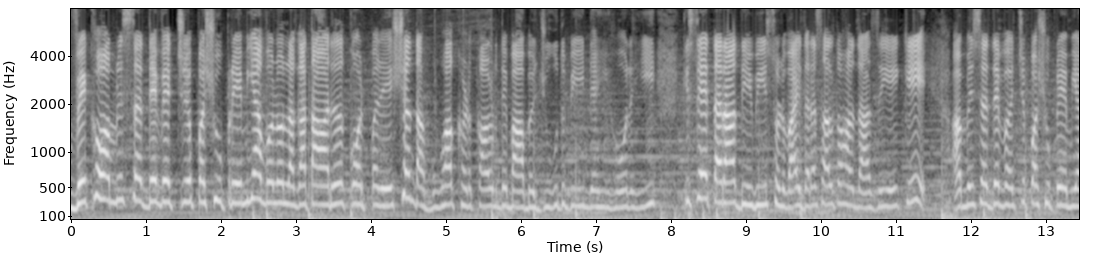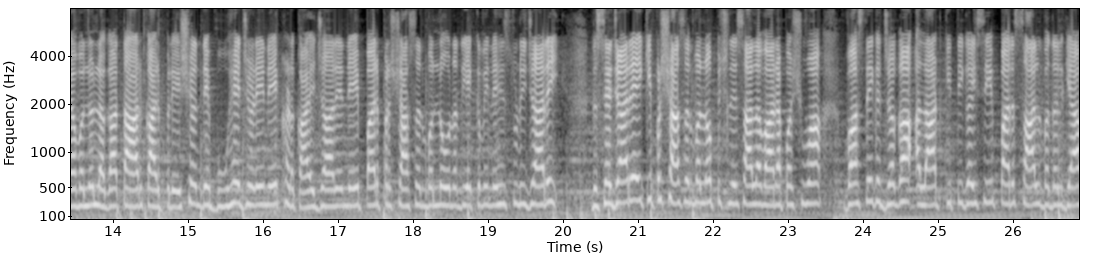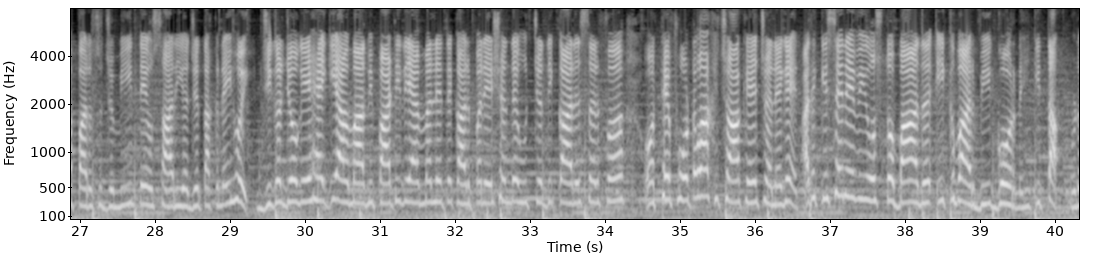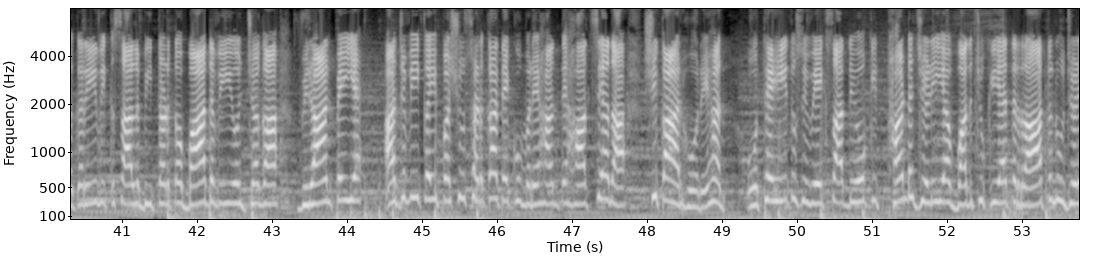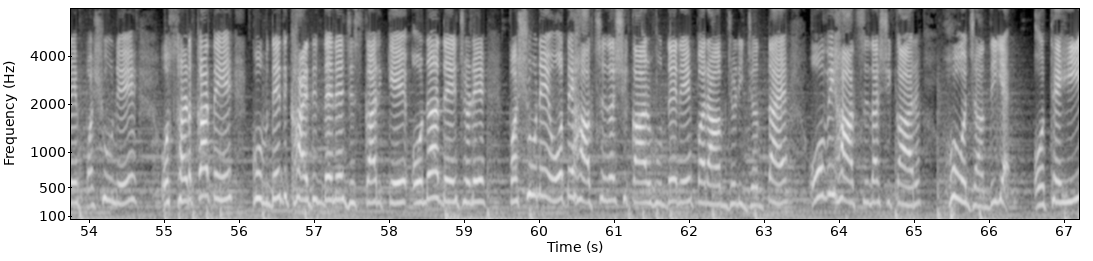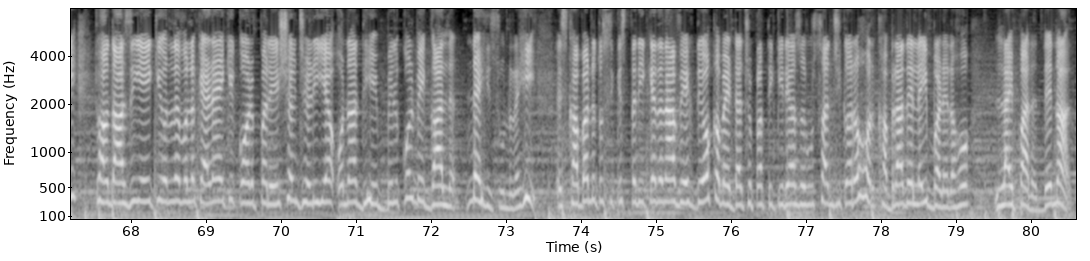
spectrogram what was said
ਵੇਖੋ, ਅੰਮ੍ਰਿਤਸਰ ਦੇ ਵਿੱਚ ਪਸ਼ੂ ਪ੍ਰੇਮੀਆਂ ਵੱਲੋਂ ਲਗਾਤਾਰ ਕਾਰਪੋਰੇਸ਼ਨ ਦਾ ਬੂਹਾ ਖੜਕਾਉਣ ਦੇ ਬਾਵਜੂਦ ਵੀ ਨਹੀਂ ਹੋ ਰਹੀ। ਕਿਸੇ ਤਰ੍ਹਾਂ ਦੀ ਵੀ ਸੁਣਵਾਈ। ਦਰਅਸਲ ਤੁਹਾਨੂੰ ਦੱਸ ਦਈਏ ਕਿ ਅੰਮ੍ਰਿਤਸਰ ਦੇ ਵਿੱਚ ਪਸ਼ੂ ਪ੍ਰੇਮੀਆਂ ਵੱਲੋਂ ਲਗਾਤਾਰ ਕਾਰਪੋਰੇਸ਼ਨ ਦੇ ਬੂਹੇ ਜਿਹੜੇ ਨੇ ਖੜਕਾਏ ਜਾ ਰਹੇ ਨੇ, ਪਰ ਪ੍ਰਸ਼ਾਸਨ ਵੱਲੋਂ ਉਹਨਾਂ ਦੀ ਇੱਕ ਵੀ ਨਹੀਂ ਸੁਣੀ ਜਾ ਰਹੀ। ਦੱਸਿਆ ਜਾ ਰਿਹਾ ਹੈ ਕਿ ਪ੍ਰਸ਼ਾਸਨ ਵੱਲੋਂ ਪਿਛਲੇ ਸਾਲ ਆਵਾਰਾ ਪਸ਼ੂਆਂ ਵਾਸਤੇ ਇੱਕ ਜਗ੍ਹਾ ਅਲਾਟ ਕੀਤੀ ਗਈ ਸੀ, ਪਰ ਸਾਲ ਬਦਲ ਗਿਆ, ਪਰ ਉਸ ਜ਼ਮੀਨ ਤੇ ਉਸਾਰੀ ਅਜੇ ਤੱਕ ਨਹੀਂ ਹੋਈ। ਜਿਗਰ ਜੋ ਹੈ ਕਿ ਆਮ ਆਦਮੀ ਪਾਰਟੀ ਦੇ ਐਮਐਲਏ ਤੇ ਕਾਰਪੋਰੇਸ਼ਨ ਦੇ ਉੱਚ ਅਧਿਕਾਰੀ ਸਿਰਫ ਉੱਥੇ ਫੋਟੋਆਂ ਖਿਚਾ ਕੇ ਚਲੇ ਗਏ ਅਤੇ ਕਿਸੇ ਨੇ ਵੀ ਉਸ ਤੋਂ ਬਾਅਦ ਇੱਕ ਵਾਰ ਵੀ ਗੌਰ ਨਹੀਂ ਕੀਤਾ। ਹੁਣ ਕਰੀਬ 1 ਸਾਲ ਬੀਤਣ ਤੋਂ ਬਾਅਦ ਵੀ ਉਹ ਜਗ੍ਹਾ ਵਿਰਾਨ ਪਈ ਹੈ। ਅੱਜ ਵੀ ਕਈ ਪਸ਼ੂ ਸੜਕਾਂ ਤੇ ਘੁੰਮ ਰਹੇ ਹਨ ਤੇ ਹਾਦਸਿਆਂ ਦਾ ਸ਼ਿਕਾਰ ਹੋ ਰਹੇ ਹਨ। ਉੱਥੇ ਹੀ ਤੁਸੀਂ ਵੇਖ ਸਕਦੇ ਹੋ ਕਿ ਠੰਡ ਜਿਹੜੀ ਆ ਵੱਧ ਚੁੱਕੀ ਹੈ ਤੇ ਰਾਤ ਨੂੰ ਜਿਹੜੇ ਪਸ਼ੂ ਨੇ ਉਹ ਸੜਕਾਂ ਤੇ ਘੁੰਮਦੇ ਦਿਖਾਈ ਦਿੰਦੇ ਨੇ, ਜਿਸ ਕਰਕੇ ਉਹਨਾਂ ਦੇ ਜਿਹੜੇ ਪਸ਼ੂ ਨੇ ਉਹ ਤੇ ਹਾਦਸੇ ਦਾ ਸ਼ਿਕਾਰ ਹੁੰਦੇ ਨੇ, ਪਰ ਆਮ ਜਿਹੜੀ ਜਨਤਾ ਹੈ ਉਹ ਵੀ ਹਾਦਸੇ ਦਾ ਸ਼ਿਕਾਰ ਹੋ ਜਾਂਦੀ ਹੈ। ਉੱਥੇ ਹੀ ਤੁਹਾਨੂੰ ਦੱਸ ਦਈਏ ਕਿ ਉਹਨਾਂ ਦੇ ਵੱਲੋਂ ਕਹਿਣਾ ਹੈ ਕਿ ਕਾਰਪੋਰੇਸ਼ਨ ਜਿਹੜੀ ਹੈ ਉਹਨਾਂ ਦੀ ਬਿਲਕੁਲ ਵੀ ਗੱਲ ਨਹੀਂ ਸੁਣ ਰਹੀ। ਇਸ ਖਬਰ ਨੂੰ ਤੁਸੀਂ ਕਿਸ ਤਰੀਕੇ ਦੇ ਨਾਲ ਵੇਖਦੇ ਹੋ? ਕਮੈਂਟਾਂ 'ਚ ਪ੍ਰਤੀਕਿਰਿਆ ਜ਼ਰੂਰ ਸਾਂਝੀ ਕਰੋ ਹੋਰ ਖਬਰਾਂ ਦੇ ਲਈ ਬਣੇ ਰਹੋ ਲਾਈਵ ਭਾਰਤ ਦੇ ਨਾਲ।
